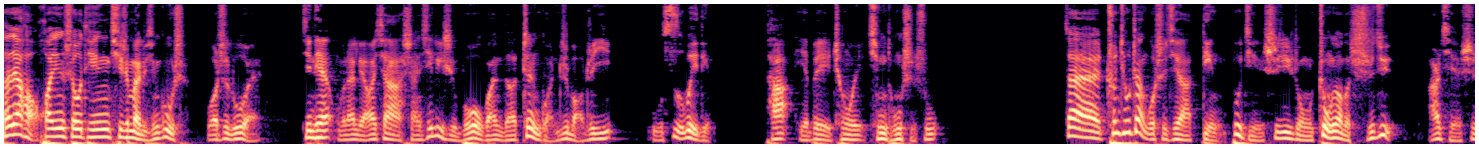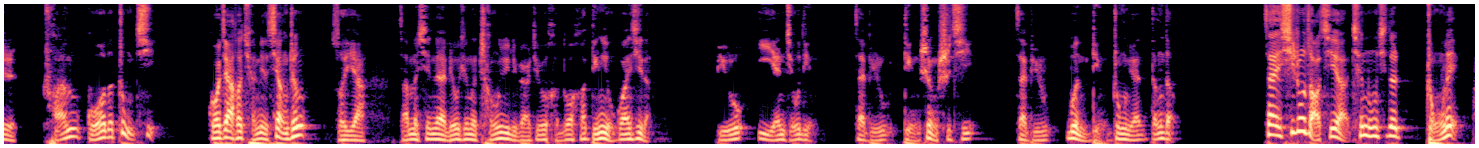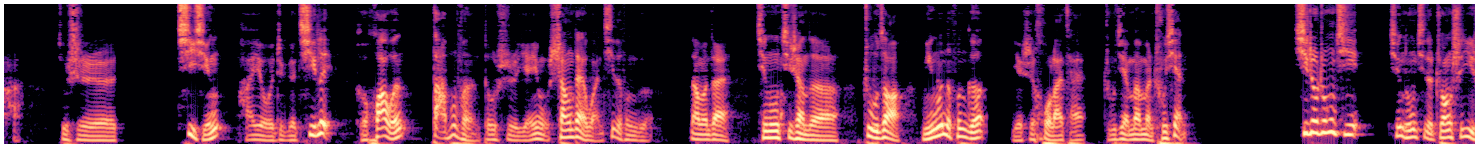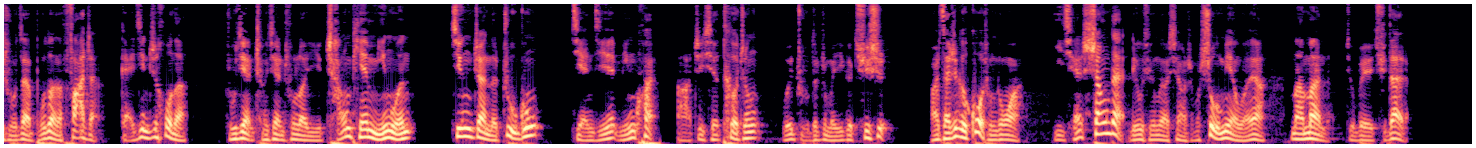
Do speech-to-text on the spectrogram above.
大家好，欢迎收听《七十迈旅行故事》，我是卢伟。今天我们来聊一下陕西历史博物馆里的镇馆之宝之一——五四魏鼎，它也被称为青铜史书。在春秋战国时期啊，鼎不仅是一种重要的食具，而且是传国的重器，国家和权力的象征。所以啊，咱们现在流行的成语里边就有很多和鼎有关系的，比如一言九鼎，再比如鼎盛时期，再比如问鼎中原等等。在西周早期啊，青铜器的种类啊。就是器型，还有这个器类和花纹，大部分都是沿用商代晚期的风格。那么，在青铜器上的铸造铭文的风格，也是后来才逐渐慢慢出现的。西周中期，青铜器的装饰艺术在不断的发展改进之后呢，逐渐呈现出了以长篇铭文、精湛的铸工、简洁明快啊这些特征为主的这么一个趋势。而在这个过程中啊，以前商代流行的像什么兽面纹啊，慢慢的就被取代了。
